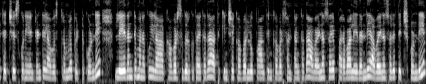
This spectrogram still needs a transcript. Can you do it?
తెచ్చేసుకొని ఏంటంటే ఇలా వస్త్రంలో పెట్టుకోండి. లేదంటే మనకు ఇలా కవర్స్ దొరుకుతాయి కదా అతికించే కవర్లు పాలిథిన్ కవర్స్ అంటాం కదా అవైనా సరే పర్వాలేదండి అవైనా సరే తెచ్చుకోండి.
